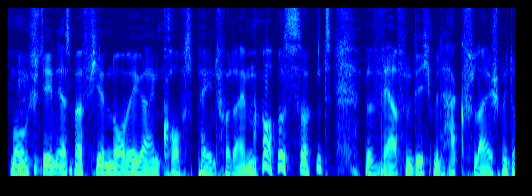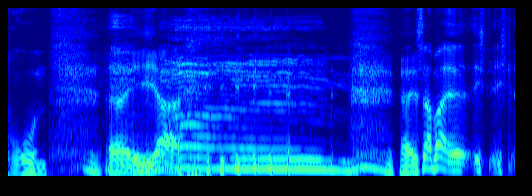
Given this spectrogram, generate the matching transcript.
morgen stehen erstmal vier Norweger in Corpse Paint vor deinem Haus und bewerfen dich mit Hackfleisch mit rohem. Äh, ja. Ja, ist aber äh, ich, ich, äh,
